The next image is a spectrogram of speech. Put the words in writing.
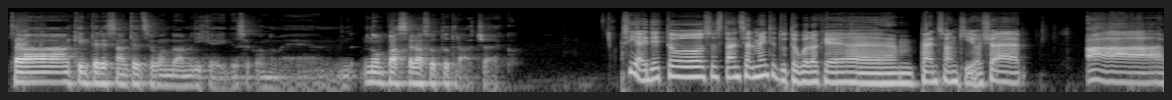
Sarà anche interessante il secondo anno di Cade, secondo me. Non passerà sotto traccia, ecco. Sì, hai detto sostanzialmente tutto quello che eh, penso anch'io. Cioè, a,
